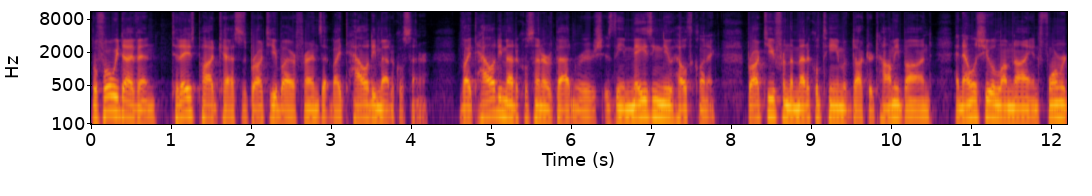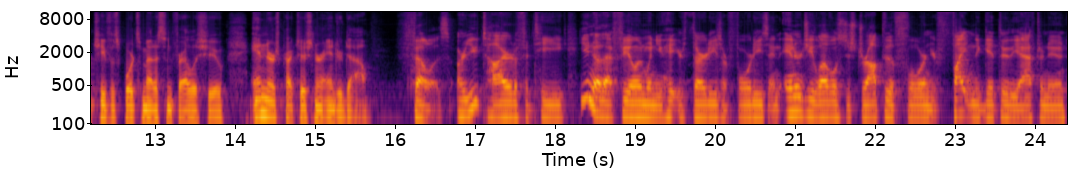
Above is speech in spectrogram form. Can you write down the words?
Before we dive in, today's podcast is brought to you by our friends at Vitality Medical Center. Vitality Medical Center of Baton Rouge is the amazing new health clinic brought to you from the medical team of Dr. Tommy Bond, an LSU alumni and former chief of sports medicine for LSU, and nurse practitioner Andrew Dow. Fellas, are you tired of fatigue? You know that feeling when you hit your 30s or 40s and energy levels just drop to the floor and you're fighting to get through the afternoon?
